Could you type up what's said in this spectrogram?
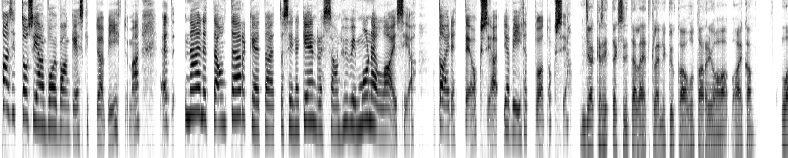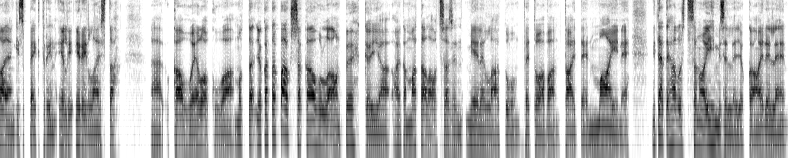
Tai sitten tosiaan voi vaan keskittyä viihtymään. Et näen, että on tärkeää, että siinä genressä on hyvin monenlaisia – taideteoksia ja viihdetuotoksia. Ja käsittääkseni tällä hetkellä nykykauhu tarjoaa aika laajankin spektrin erilaista kauhuelokuvaa, mutta joka tapauksessa kauhulla on pöhkö ja aika matalaotsaisen mielenlaatuun vetoavan taiteen maine. Mitä te haluaisitte sanoa ihmiselle, joka on edelleen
